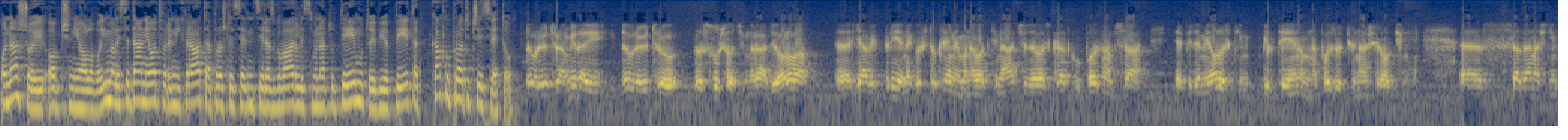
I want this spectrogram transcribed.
o našoj općini Olovo. Imali ste dane otvorenih vrata, prošle sedmice razgovarali smo na tu temu, to je bio petak. Kako protiče sve to? Dobar jutro Mira i dobro jutro radiolova. E, ja bih prije nego što krenemo na vakcinaciju da vas kratko upoznam sa epidemiološkim biltenom na području naše općine. E, sa današnjim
